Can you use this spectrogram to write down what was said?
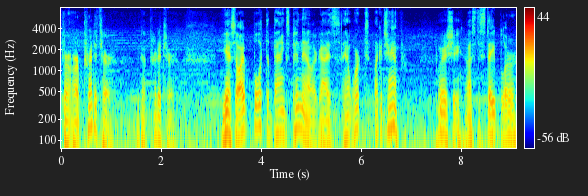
for our Predator. We got Predator. Yeah, so I bought the Banks pin nailer, guys, and it worked like a champ. Where is she? That's the stapler.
